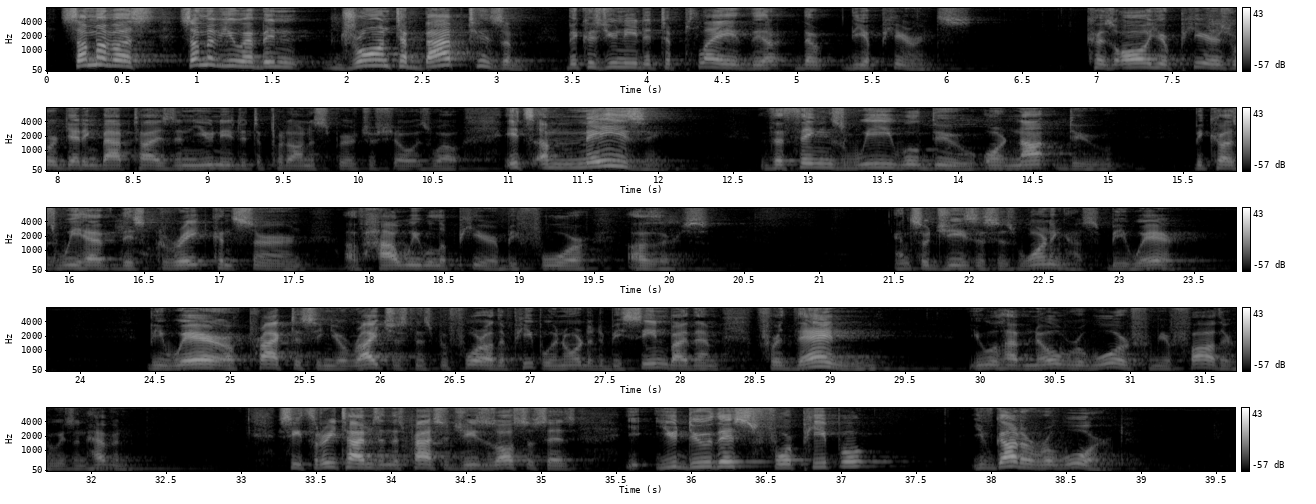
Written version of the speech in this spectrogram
Some of us, some of you have been drawn to baptism because you needed to play the, the, the appearance. Because all your peers were getting baptized and you needed to put on a spiritual show as well. It's amazing the things we will do or not do because we have this great concern of how we will appear before others. And so Jesus is warning us beware. Beware of practicing your righteousness before other people in order to be seen by them, for then you will have no reward from your Father who is in heaven. See, three times in this passage, Jesus also says, You do this for people, you've got a reward.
